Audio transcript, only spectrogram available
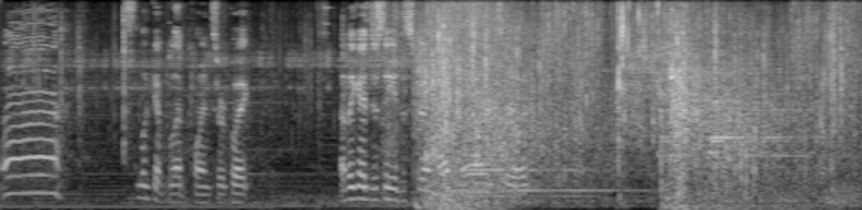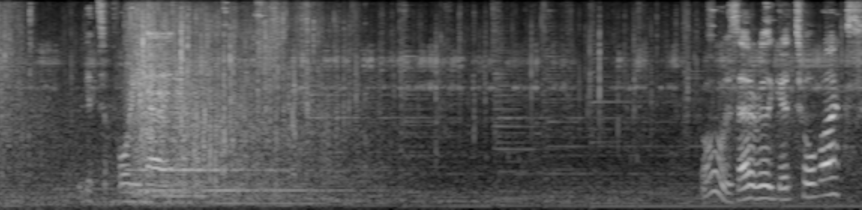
Uh, let's look at blood points real quick. I think I just need to spend one more to. Get to 49. Oh, is that a really good toolbox?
